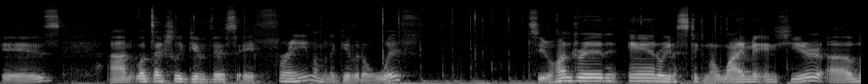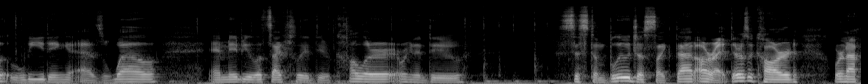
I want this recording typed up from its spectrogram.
is. Um, let's actually give this a frame. I'm going to give it a width. 200 and we're going to stick an alignment in here of leading as well and maybe let's actually do color. We're to do system blue just like that. All right, there's a card. We're not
